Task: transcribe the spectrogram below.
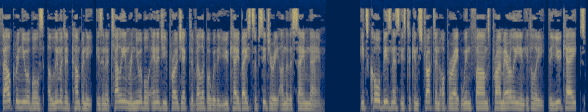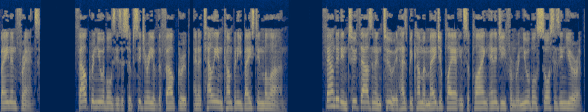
Falck Renewables, a limited company, is an Italian renewable energy project developer with a UK-based subsidiary under the same name. Its core business is to construct and operate wind farms primarily in Italy, the UK, Spain and France. Falck Renewables is a subsidiary of the Falck Group, an Italian company based in Milan. Founded in 2002 it has become a major player in supplying energy from renewable sources in Europe.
